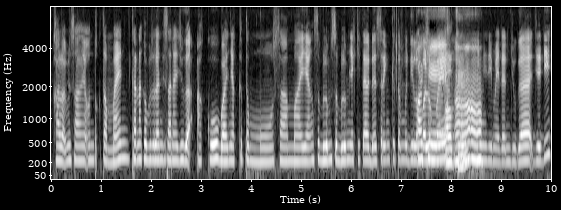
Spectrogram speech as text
kalau misalnya untuk teman, karena kebetulan di sana juga aku banyak ketemu sama yang sebelum-sebelumnya kita udah sering ketemu di lomba-lomba yang Oke. Heeh. ini di Medan juga. Jadi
